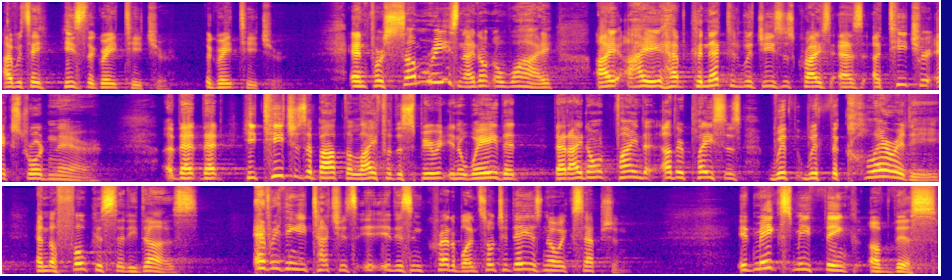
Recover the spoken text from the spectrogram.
I would say, He's the great teacher, the great teacher. And for some reason, I don't know why, I, I have connected with Jesus Christ as a teacher extraordinaire. Uh, that, that he teaches about the life of the Spirit in a way that, that I don't find other places with, with the clarity and the focus that he does. Everything he touches, it, it is incredible. And so today is no exception. It makes me think of this.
